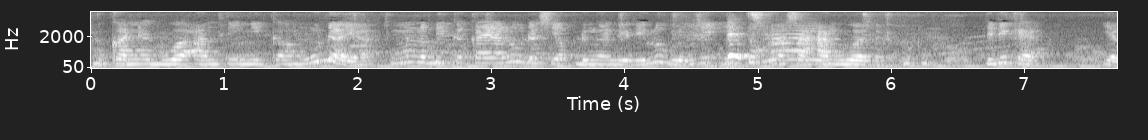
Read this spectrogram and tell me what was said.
bukannya gue anti nikah muda ya cuman lebih ke kayak lu udah siap dengan diri lu belum sih? Itu keresahan gue tuh. Jadi kayak ya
